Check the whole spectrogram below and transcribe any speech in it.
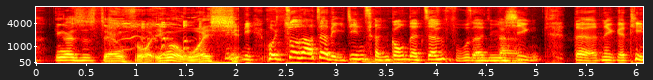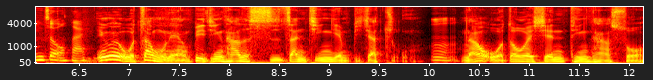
应该是这样说，因为我会写，你会做到这里已经成功的征服了女性的那个听众来。因为我丈母娘毕竟她的实战经验比较足，嗯，然后我都会先听她说，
